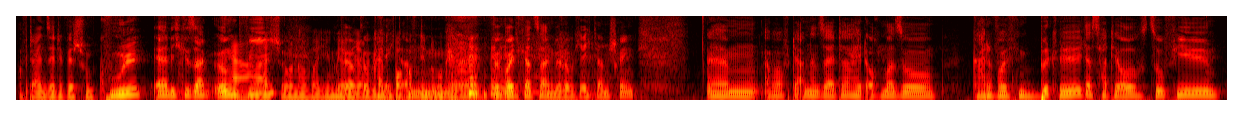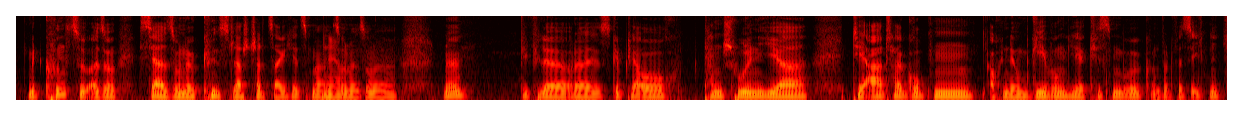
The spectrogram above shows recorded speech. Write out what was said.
auf der einen Seite wäre schon cool, ehrlich gesagt, irgendwie. Ja, schon, aber irgendwie habe ich auch keinen Bock auf den Druck. Äh, wollte ich gerade sagen, wäre, glaube ich, echt anstrengend. Ähm, aber auf der anderen Seite halt auch mal so, gerade Wolfenbüttel, das hat ja auch so viel mit Kunst zu, also ist ja so eine Künstlerstadt, sage ich jetzt mal. Ja. So eine, so eine, ne? Wie viele, oder es gibt ja auch Tanzschulen hier, Theatergruppen, auch in der Umgebung hier, Kissenbrück und was weiß ich nicht.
